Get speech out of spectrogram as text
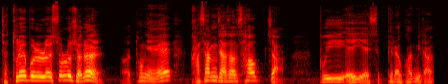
자, 트래블러 솔루션을 어, 통해 가상 자산 사업자 VASP라고 합니다.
